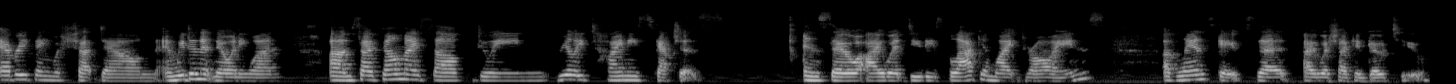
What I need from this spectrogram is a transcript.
everything was shut down and we didn't know anyone. Um, so, I found myself doing really tiny sketches and so I would do these black and white drawings of landscapes that I wish I could go to.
